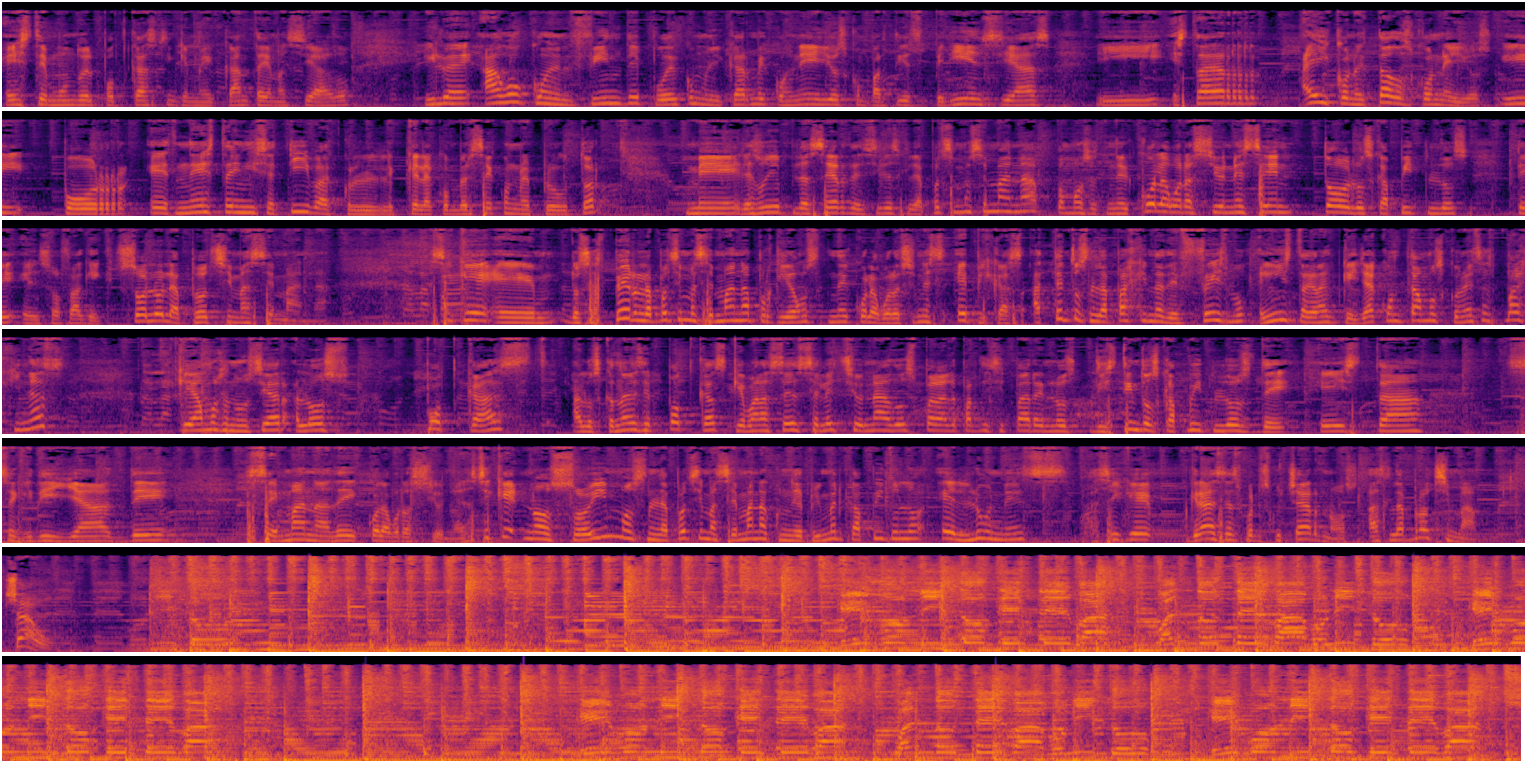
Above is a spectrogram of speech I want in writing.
este mundo del podcasting que me encanta demasiado. Y lo hago con el fin de poder comunicarme con ellos, compartir experiencias y estar ahí conectados con ellos. Y por esta iniciativa que la conversé con el productor, me les doy el placer de decirles que la próxima semana vamos a tener colaboraciones en todos los capítulos de El Sofá Geek. Solo la próxima semana. Así que eh, los espero la próxima semana porque vamos a tener colaboraciones épicas. Atentos a la página de Facebook e Instagram que ya contamos con esas páginas que vamos a anunciar a los podcasts, a los canales de podcast que van a ser seleccionados para participar en los distintos capítulos de esta seguidilla de semana de colaboraciones. Así que nos oímos en la próxima semana con el primer capítulo el lunes. Así que gracias por escucharnos. Hasta la próxima. Chao. Qué bonito que te va cuando te va bonito. Qué bonito que te va. Qué bonito que te va cuando te va bonito qué bonito que te va.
